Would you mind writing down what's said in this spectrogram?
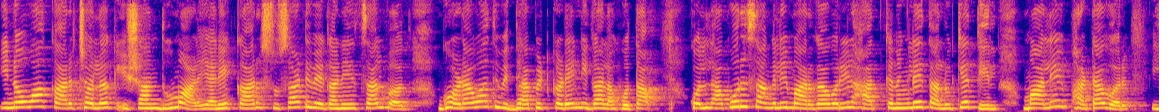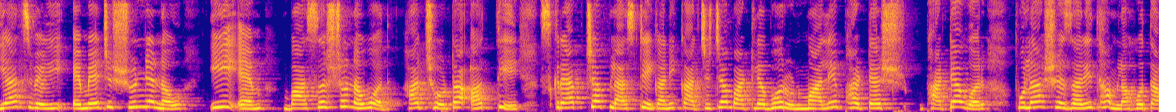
इनोवा कार चालक ईशान धुमाळ याने कार सुसाट वेगाने चालवत घोडावत विद्यापीठकडे निघाला होता. कोल्हापूर सांगली मार्गावरील हातकणंगले तालुक्यातील माले फाटावर याच वेळी एम एच शून्य नऊ ई एम बासष्ट नव्वद हा छोटा हत्ती स्क्रॅपच्या प्लास्टिक आणि काचेच्या बाटल्या भरून माले फाट्या फाट्यावर पुलाशेजारी थांबला होता.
